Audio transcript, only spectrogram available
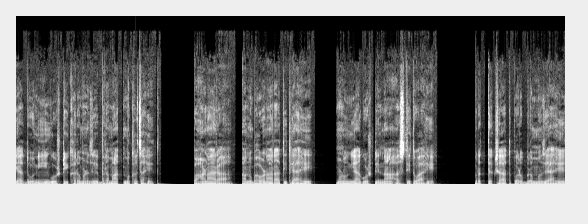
या दोन्ही गोष्टी खरं म्हणजे भ्रमात्मकच आहेत. पाहणारा अनुभवणारा तिथे आहे म्हणून या गोष्टींना अस्तित्व आहे. प्रत्यक्षात परब्रह्म जे आहे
